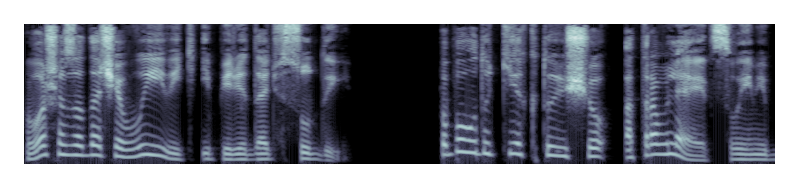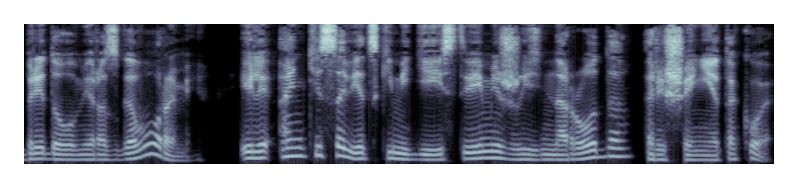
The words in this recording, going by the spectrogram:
Ваша задача выявить и передать в суды. По поводу тех, кто еще отравляет своими бредовыми разговорами или антисоветскими действиями жизнь народа, решение такое.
